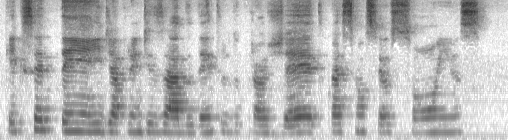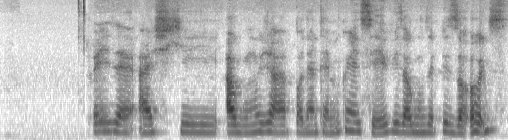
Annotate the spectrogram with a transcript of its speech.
O que, que você tem aí de aprendizado dentro do projeto? Quais são os seus sonhos? Pois é, acho que alguns já podem até me conhecer, fiz alguns episódios,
